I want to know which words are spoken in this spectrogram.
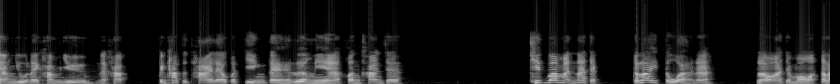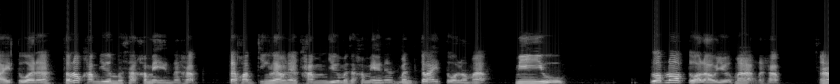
ยังอยู่ในคำยืมนะครับ เป็นค่าสุดท้ายแล้วก็จริงแต่เรื่องนี้ค่อนข้างจะ คิดว่ามันน่าจะใกล้ตัวนะ เราอาจจะมองว่าไกลตัวนะสำหรับคำยืมภาษาเขมรนะครับ แต่ความจริงแล้วเนี่ยคำยืมภาษาเขมรเนี่ยมันใกล้ตัวเรามาก มีอยู่รอบๆตัวเราเยอะมากนะครับอะ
